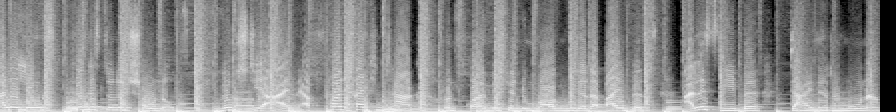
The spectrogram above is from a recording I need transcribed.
Alle Links findest du in den Show Notes. Ich wünsche dir einen erfolgreichen Tag und freue mich, wenn du morgen wieder dabei bist. Alles Liebe, deine Ramona.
